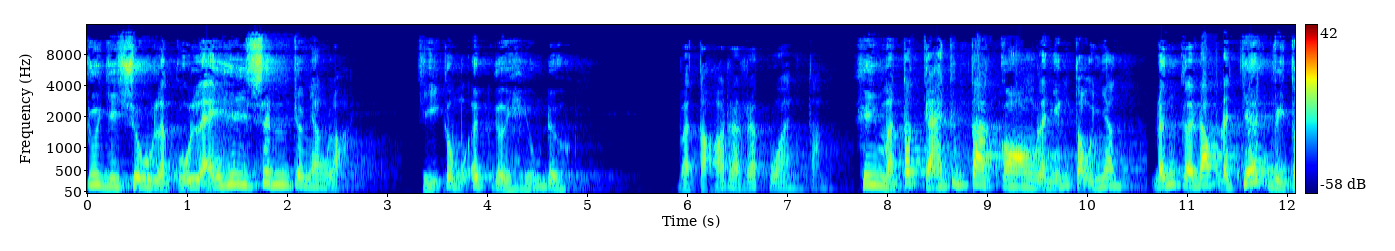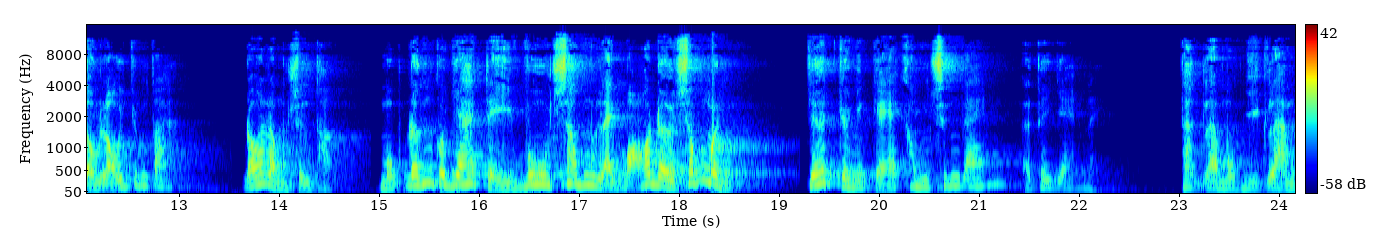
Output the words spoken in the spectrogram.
Chúa Giêsu là của lễ hy sinh cho nhân loại. Chỉ có một ít người hiểu được và tỏ ra rất quan tâm. Khi mà tất cả chúng ta còn là những tội nhân, đấng cơ đốc đã chết vì tội lỗi chúng ta, đó là một sự thật. Một đấng có giá trị vô song lại bỏ đời sống mình, chết cho những kẻ không xứng đáng ở thế gian này. Thật là một việc làm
